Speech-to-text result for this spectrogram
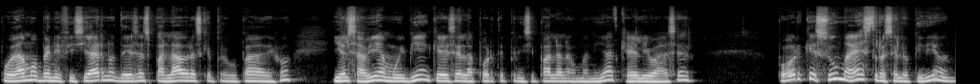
podamos beneficiarnos de esas palabras que Prabhupada dejó. Y él sabía muy bien que ese es el aporte principal a la humanidad que él iba a hacer, porque su maestro se lo pidió.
